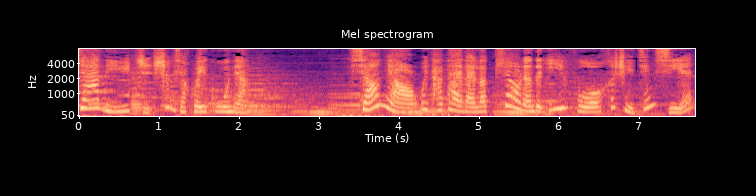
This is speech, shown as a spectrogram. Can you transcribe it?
家里只剩下灰姑娘，小鸟为她带来了漂亮的衣服和水晶鞋。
